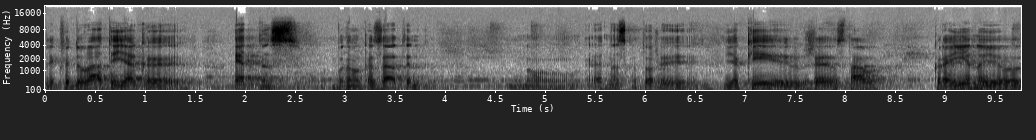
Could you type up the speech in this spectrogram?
ліквідувати як етнос, будемо казати. Ну, етнос, який, вже став країною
